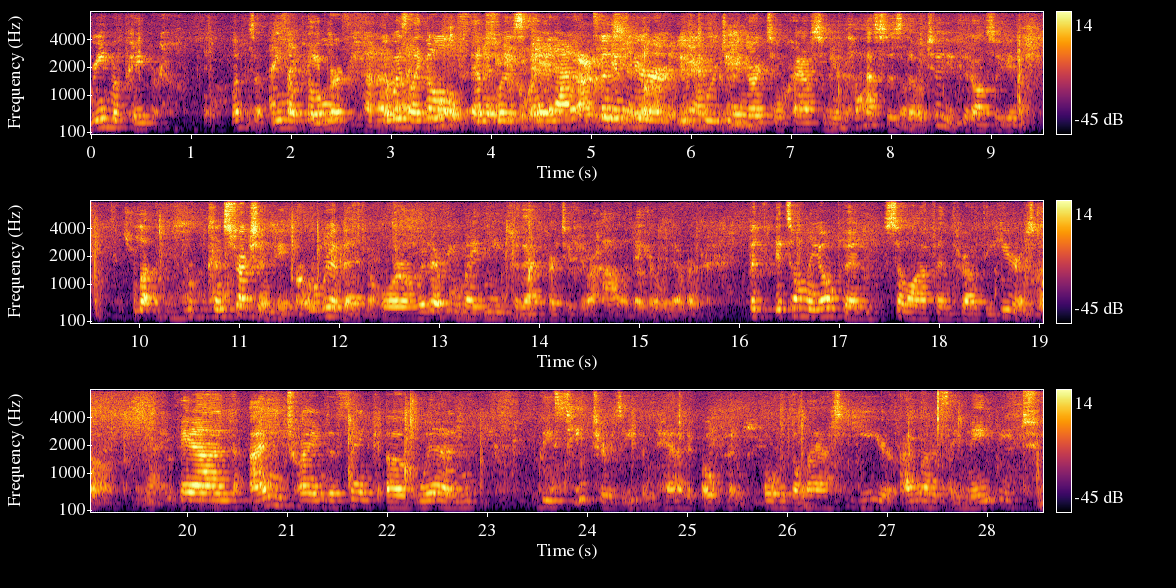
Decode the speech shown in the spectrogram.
ream of paper, what is a ream of paper? It was like gold, and it was, and, but if you're, if you were doing arts and crafts in your classes though, too, you could also get construction paper, or ribbon, or whatever you might need for that particular holiday or whatever. But it's only open so often throughout the year as well. And I'm trying to think of when these teachers even had it open over the last year. I want to say maybe two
